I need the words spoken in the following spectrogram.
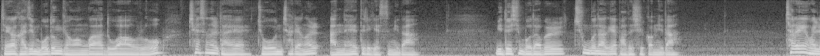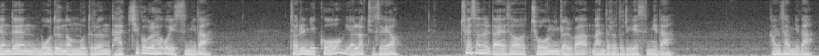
제가 가진 모든 경험과 노하우로 최선을 다해 좋은 차량을 안내해 드리겠습니다. 믿으신 보답을 충분하게 받으실 겁니다. 차량에 관련된 모든 업무들은 다 취급을 하고 있습니다. 저를 믿고 연락 주세요. 최선을 다해서 좋은 결과 만들어 드리겠습니다. 감사합니다.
